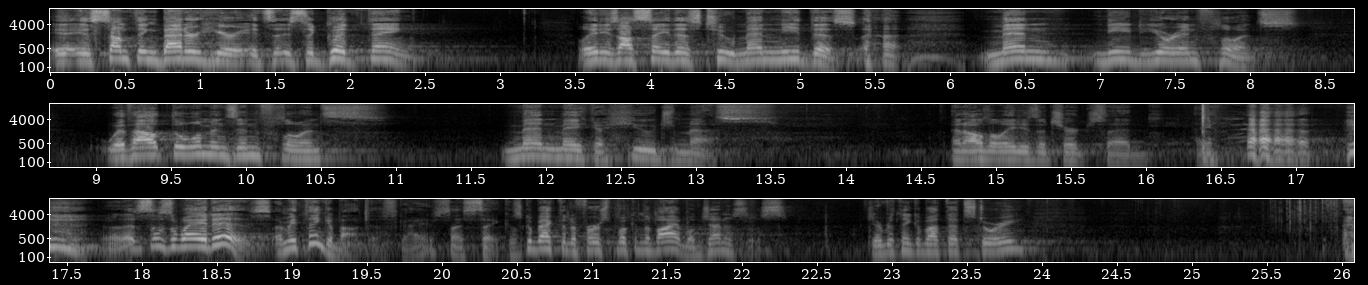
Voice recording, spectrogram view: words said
is something better here. It's, it's a good thing. Ladies, I'll say this too. Men need this. Men need your influence. Without the woman's influence, men make a huge mess. And all the ladies of the church said, well, that's just the way it is. I mean, think about this, guys. Let's think. Let's go back to the first book in the Bible, Genesis. Did you ever think about that story?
